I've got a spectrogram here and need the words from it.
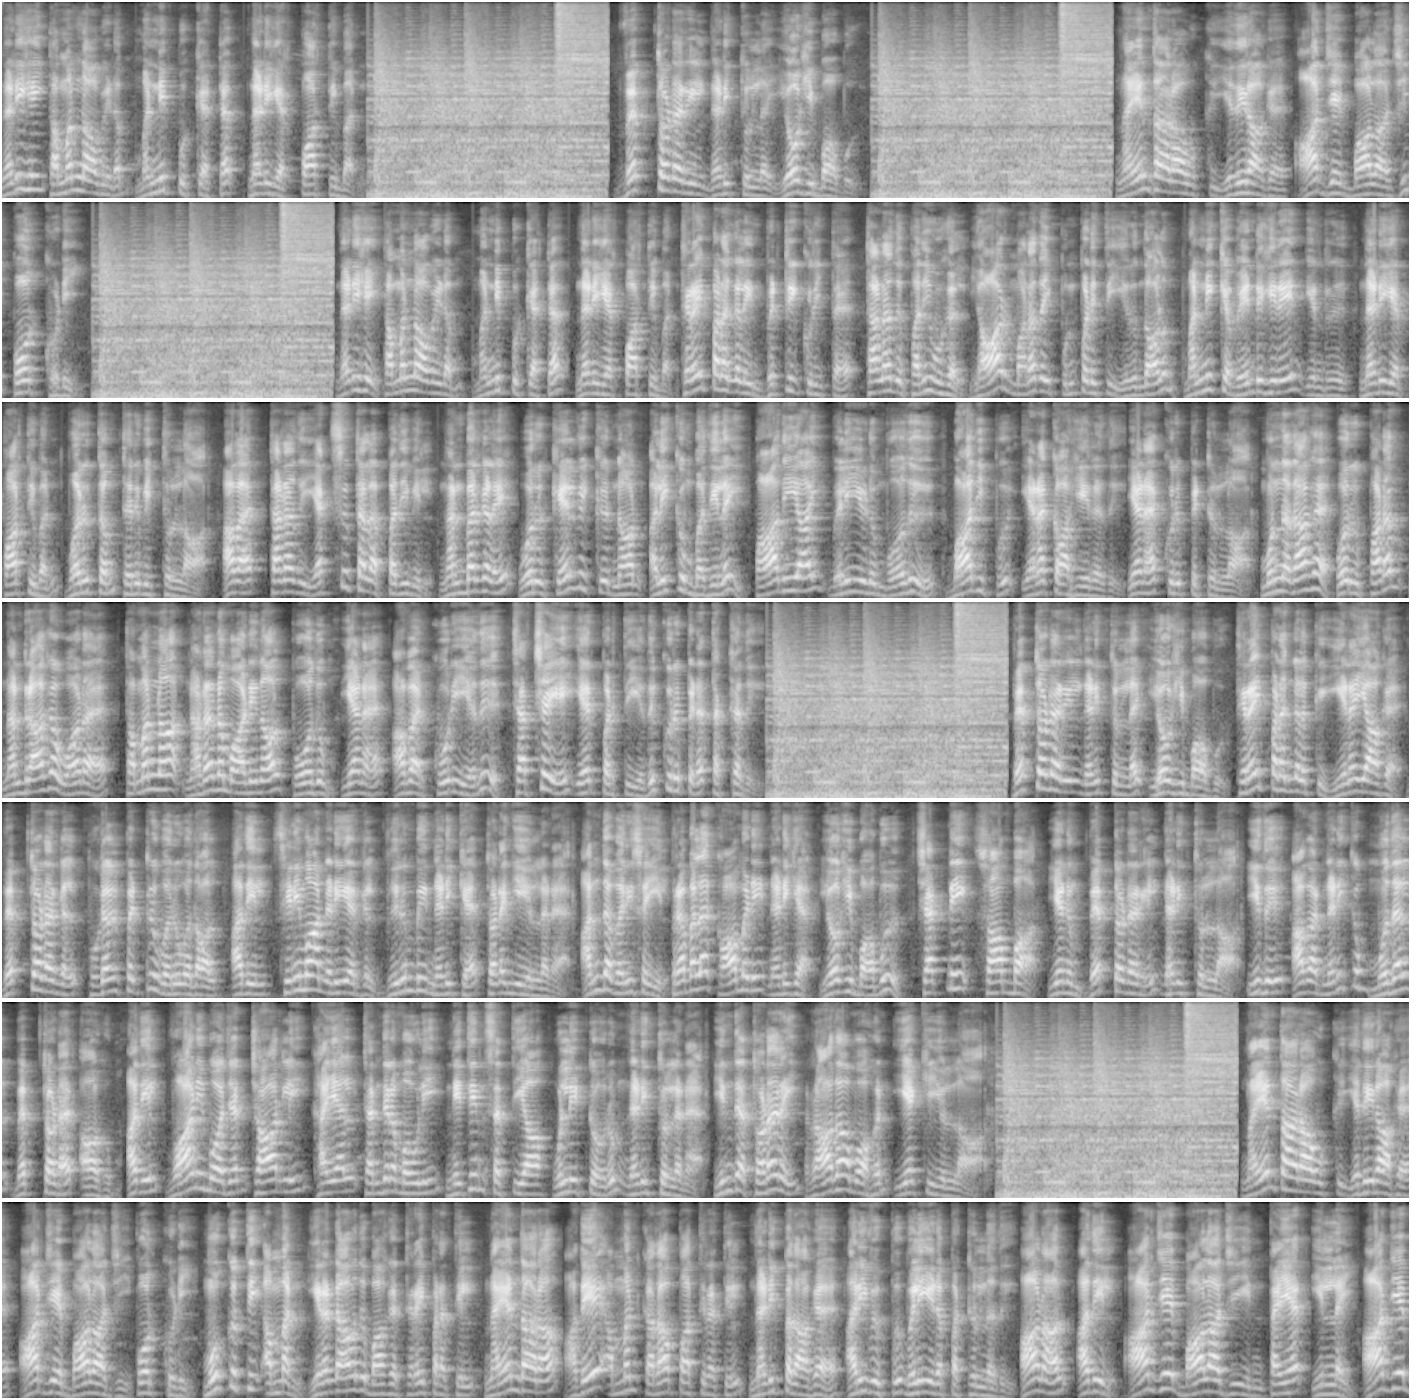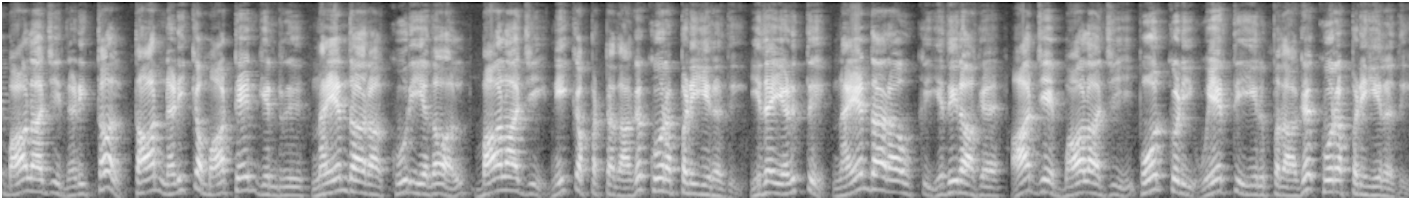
நடிகை தமன்னாவிடம் மன்னிப்பு கேட்ட நடிகர் பார்த்திபன். வெப் தொடரில் நடித்துள்ள யோகி பாபு. நயன்தாராவுக்கு எதிராக ஆர்ஜே பாலாஜி போர்க்கொடி. நடிகை தமன்னாவிடம் மன்னிப்பு கேட்ட நடிகர் பார்த்திபன். திரைப்படங்களின் வெற்றி குறித்த தனது பதிவுகள் யார் மனதை புண்படுத்தி இருந்தாலும் மன்னிக்க வேண்டுகிறேன் என்று நடிகர் பார்த்திபன் வருத்தம் தெரிவித்துள்ளார். அவர் தனது எக்ஸ் தள பதிவில் நண்பர்களே ஒரு கேள்விக்கு நான் அளிக்கும் பதிலை பாதியாய் வெளியிடும் போது பாதிப்பு எனக்காகிறது என குறிப்பிட்டுள்ளார். முன்னதாக ஒரு படம் நன்றாக ஓட தமன்னா நடனமாடினால் போதும் என அவர் கூறியது சர்ச்சையை ஏற்படுத்தியது குறிப்பிடத்தக்கது. வெப் தொடரில் நடித்துள்ள யோகி பாபு திரைப்படங்களுக்கு இணையாக வெப் தொடர்கள் புகழ்பெற்று வருவதால் அதில் சினிமா நடிகர்கள் விரும்பி நடிக்க தொடங்கியுள்ளனர். அந்த வரிசையில் பிரபல காமெடி நடிகர் யோகி பாபு சட்னி சாம்பார் எனும் வெப் தொடரில் நடித்துள்ளார். இது அவர் நடிக்கும் முதல் வெப் தொடர் ஆகும். அதில் வாணிபோஜன் சார்லி கயல் சந்திரமௌலி நிதின் சத்யா உள்ளிட்டோரும் நடித்துள்ளனர். இந்த தொடரை ராதாமோகன் இயக்கியுள்ளார். நயன்தாராவுக்கு எதிராக ஆர்ஜே பாலாஜி போர்க்குடி. மூக்குத்தி அம்மன் இரண்டாவது பாக திரைப்படத்தில் நயன்தாரா அதே அம்மன் கதாபாத்திரத்தில் நடிப்பதாக அறிவிப்பு வெளியிடப்பட்டுள்ளது. ஆனால் அதில் ஆர்ஜே பாலாஜியின் பெயர் இல்லை. ஆர்ஜே பாலாஜி நடித்தால் தான் நடிக்க மாட்டேன் என்று நயன்தாரா கூறியதால் பாலாஜி நீக்கப்பட்டதாக கூறப்படுகிறது. இதையடுத்து நயன்தாராவுக்கு எதிராக ஆர்ஜே பாலாஜி போர்க்கொடி உயர்த்தி இருப்பதாக கூறப்படுகிறது.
